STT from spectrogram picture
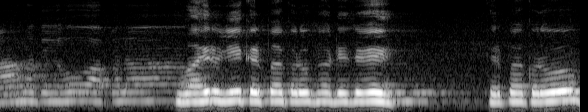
ਨਾਮ ਦੇਹੋ ਆਪਣਾ। ਵਾਹਿਗੁਰੂ ਜੀ ਕਿਰਪਾ ਕਰੋ ਸਾਡੇ ਤੇ। ਕਿਰਪਾ ਕਰੋ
